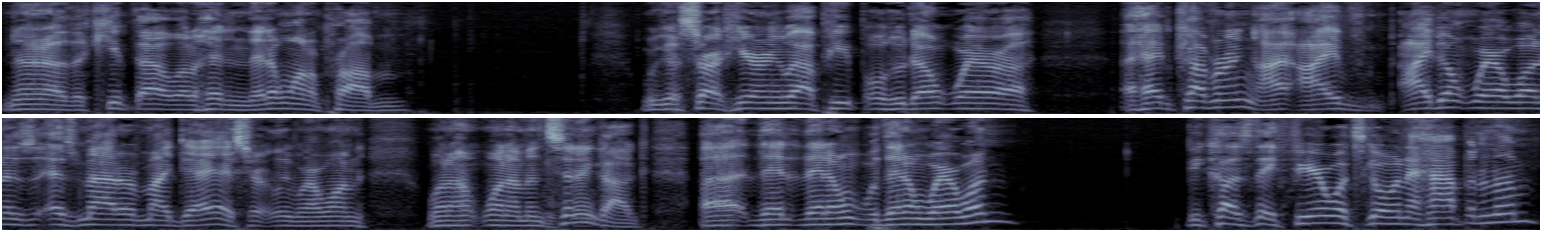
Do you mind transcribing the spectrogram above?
No, no, they keep that a little hidden. They don't want a problem. We're going to start hearing about people who don't wear a, a head covering. I, I've I don't wear one as, as matter of my day. I certainly wear one when I, when I'm in synagogue. Uh, they, they don't they don't wear one because they fear what's going to happen to them.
